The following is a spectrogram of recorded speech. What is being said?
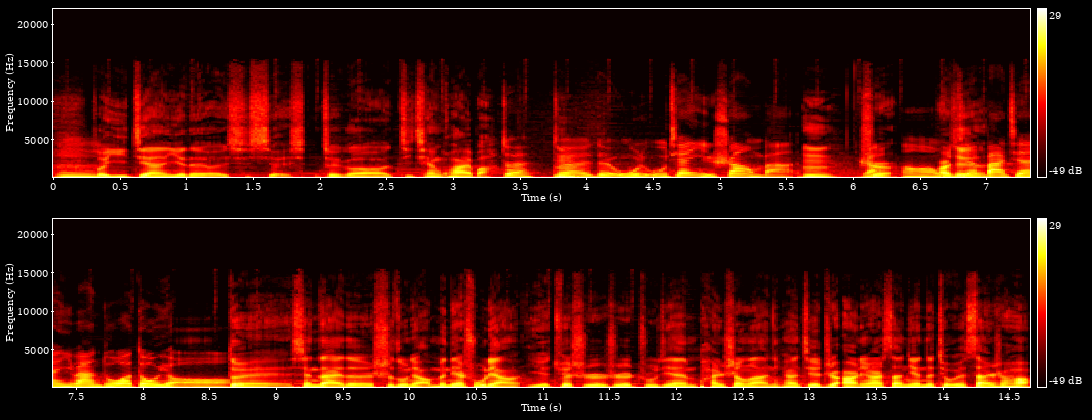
嗯，所以一件也得写这个几千块吧？对对对，五五千以上吧？嗯，是，嗯，五千八千一万多都有。对，现在的始祖鸟门店数量也确实是逐渐攀升啊！你看，截至二零二三年的九月三十号，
